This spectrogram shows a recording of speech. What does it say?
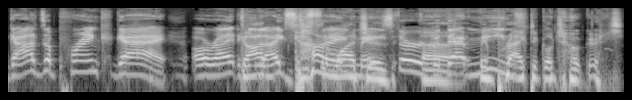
God's a prank guy. All right. God, he likes to God watches May 3rd, uh, but that means Impractical Jokers.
